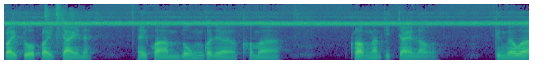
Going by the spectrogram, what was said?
ปล่อยตัวปล่อยใจนะให้ความหลงก็จะเข้ามาครอบงำจิตใจเรา ถึงแม้ว่า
